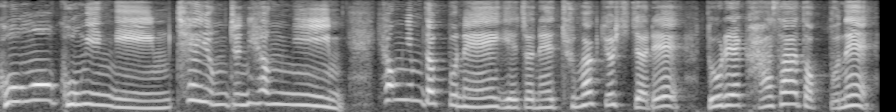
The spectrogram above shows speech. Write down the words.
0502님, 최용준 형님, 형님 덕분에 예전에 중학교 시절에 노래 가사 덕분에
